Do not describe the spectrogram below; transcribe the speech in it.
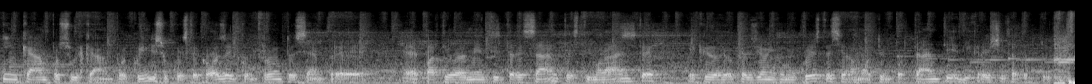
in campo, sul campo e quindi su queste cose il confronto è sempre eh, particolarmente interessante, stimolante e credo che occasioni come queste siano molto importanti e di crescita per tutti.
